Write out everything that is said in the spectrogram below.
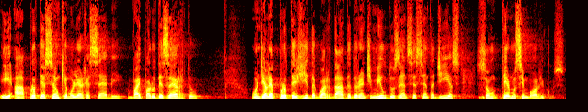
e a proteção que a mulher recebe vai para o deserto, onde ela é protegida, guardada durante 1260 dias, são termos simbólicos.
